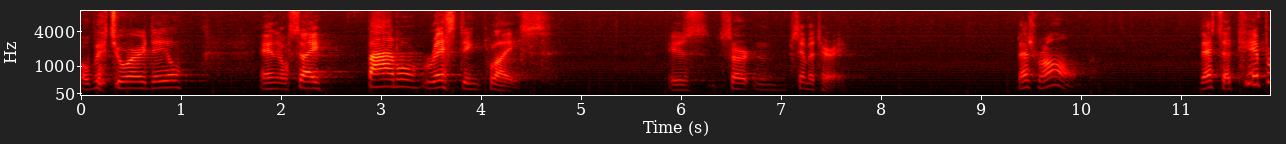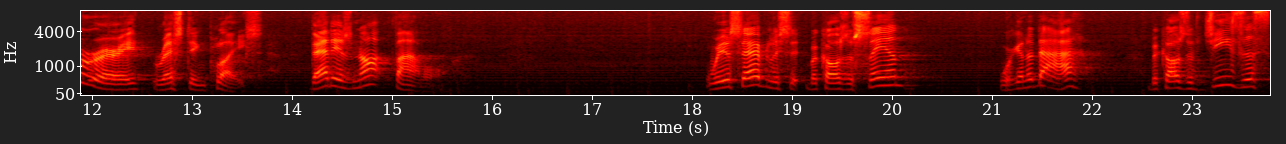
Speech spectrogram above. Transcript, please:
obituary deal, and it'll say, final resting place is certain cemetery. That's wrong. That's a temporary resting place. That is not final. We establish it because of sin, we're going to die. Because of Jesus,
